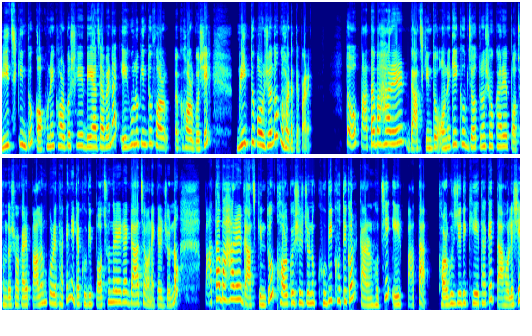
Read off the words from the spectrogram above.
বীজ কিন্তু কখনোই খরগোশকে দেয়া যাবে না, এগুলো কিন্তু খরগোশের মৃত্যু পর্যন্ত ঘটাতে পারে। তো পাতাবাহারের গাছ কিন্তু অনেকেই খুব যত্ন সহকারে, পছন্দ সহকারে পালন করে থাকেন। এটা খুবই পছন্দের একটা গাছ অনেকের জন্য। পাতাবাহারের গাছ কিন্তু খরগোশের জন্য খুবই ক্ষতিকর, কারণ হচ্ছে এর পাতা, খরগোশ যদি খেয়ে থাকে তাহলে সে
